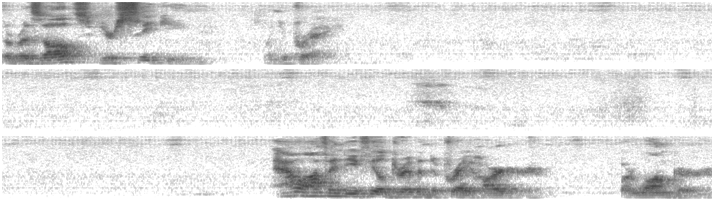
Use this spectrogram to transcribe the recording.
the results you're seeking when you pray? How often do you feel driven to pray harder or longer?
